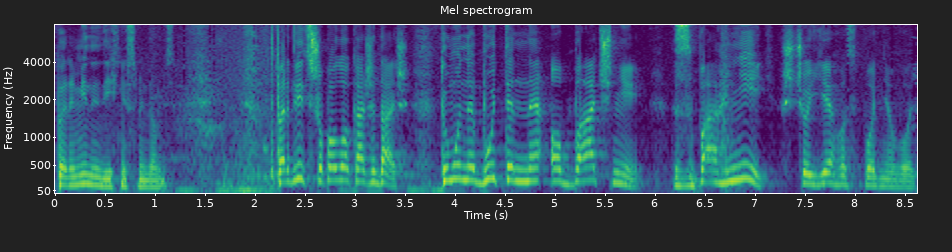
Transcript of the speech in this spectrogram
Перемінить їхню свідомість. Тепер дивіться, що Павло каже далі. Тому не будьте необачні, збагніть, що є Господня воля.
